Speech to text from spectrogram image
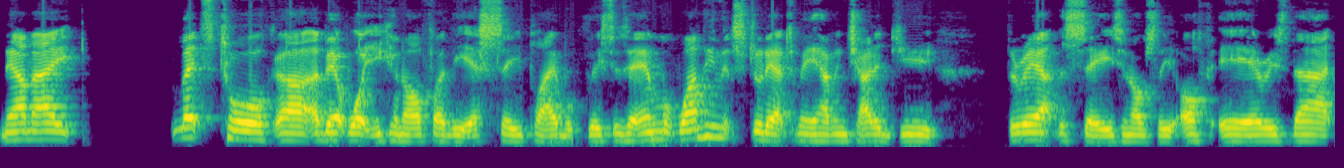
Now, mate, let's talk uh, about what you can offer the SC playbook listeners. And one thing that stood out to me, having chatted to you throughout the season, obviously off air, is that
